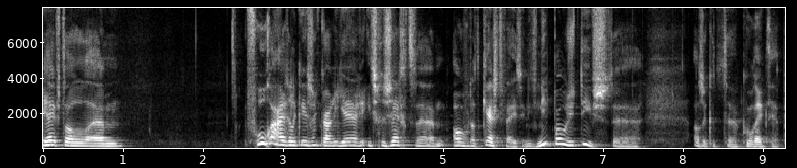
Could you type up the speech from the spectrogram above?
Die heeft al ehm, vroeg eigenlijk in zijn carrière iets gezegd ehm, over dat kerstfeest. En iets niet positiefs, eh, als ik het eh, correct heb.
